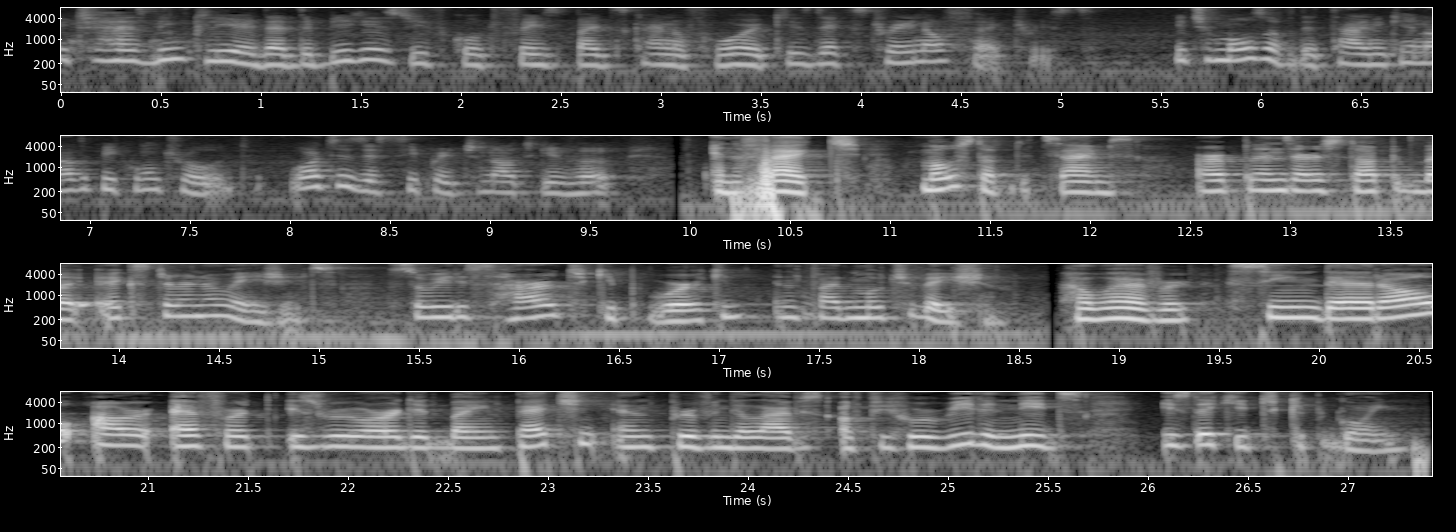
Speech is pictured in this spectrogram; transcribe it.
It has been clear that the biggest difficulty faced by this kind of work is the external factors, which most of the time cannot be controlled. What is the secret to not give up? In fact, most of the times our plans are stopped by external agents, so it is hard to keep working and find motivation. However, seeing that all our effort is rewarded by impacting and improving the lives of who really needs is the key to keep going.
